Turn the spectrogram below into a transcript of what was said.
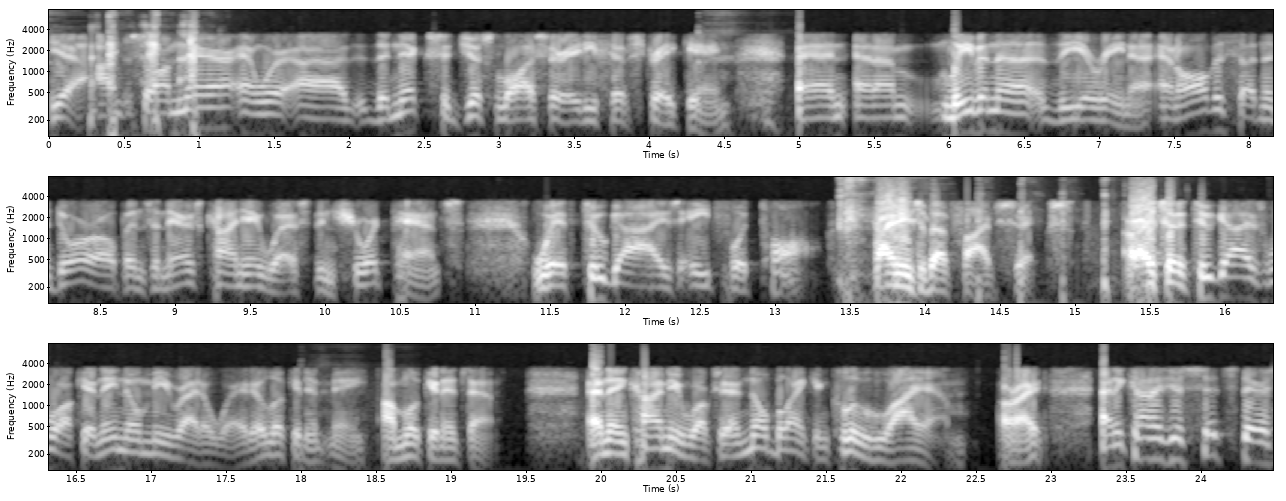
Yeah, I'm, so I'm there, and we're uh, the Knicks had just lost their 85th straight game, and and I'm leaving the the arena, and all of a sudden the door opens, and there's Kanye West in short pants, with two guys eight foot tall. Kanye's about five six. All right, so the two guys walk in. They know me right away. They're looking at me. I'm looking at them. And then Kanye walks in, no blanking clue who I am. All right. And he kind of just sits there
